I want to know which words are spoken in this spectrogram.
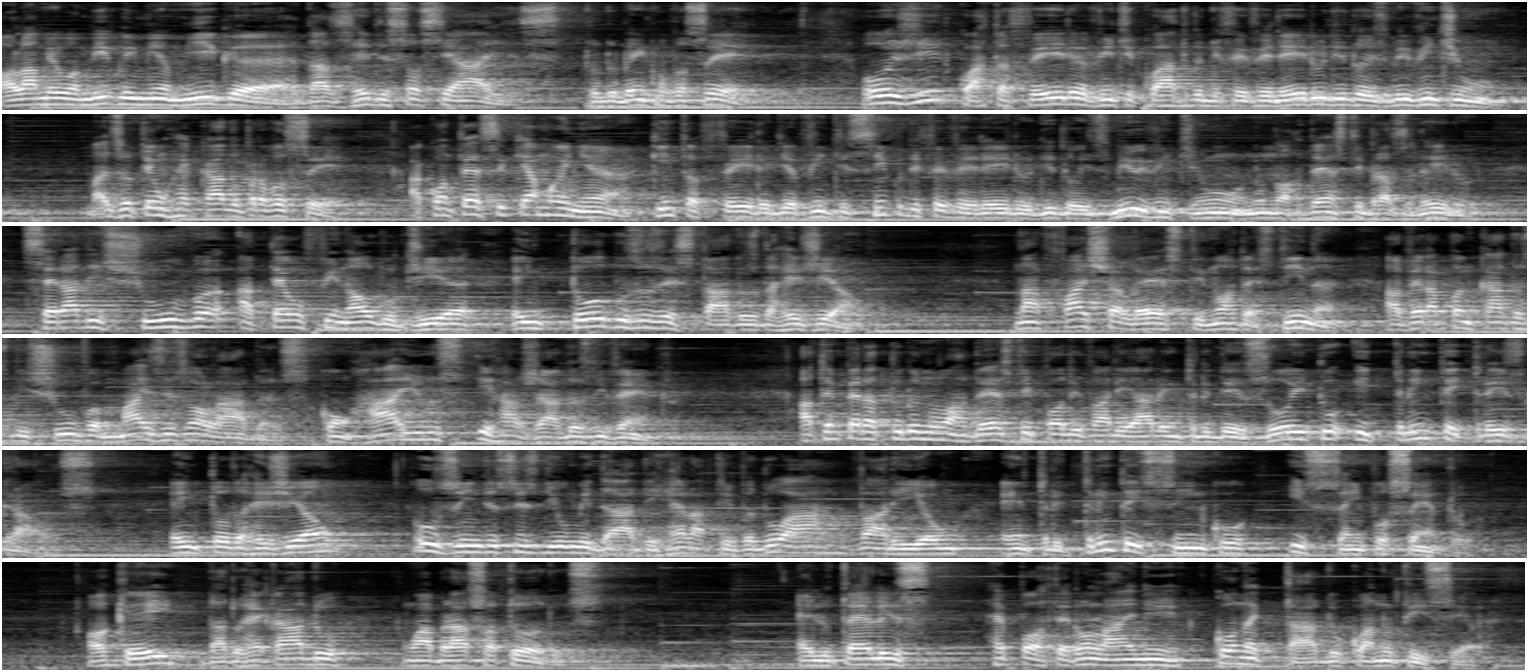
Olá, meu amigo e minha amiga das redes sociais, tudo bem com você? Hoje, quarta-feira, 24 de fevereiro de 2021. Mas eu tenho um recado para você. Acontece que amanhã, quinta-feira, dia 25 de fevereiro de 2021, no Nordeste brasileiro, será de chuva até o final do dia em todos os estados da região. Na faixa leste nordestina, haverá pancadas de chuva mais isoladas, com raios e rajadas de vento. A temperatura no Nordeste pode variar entre 18 e 33 graus. Em toda a região, os índices de umidade relativa do ar variam entre 35 e 100%. Ok? Dado o recado, um abraço a todos. Hélio Teles, repórter online, conectado com a notícia.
